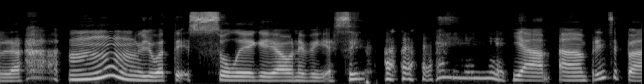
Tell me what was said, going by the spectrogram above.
ir mm, ļoti sulīgi jauni viesi. jā, um, principā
